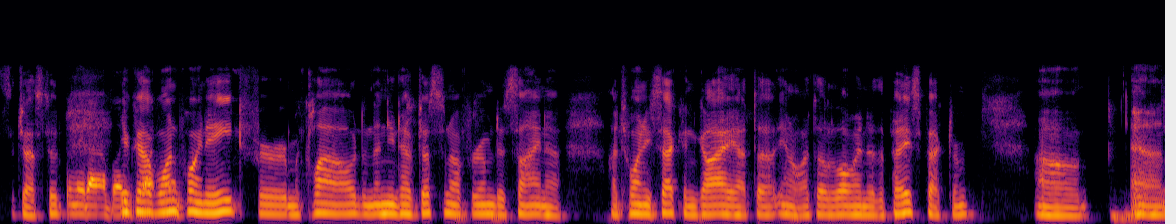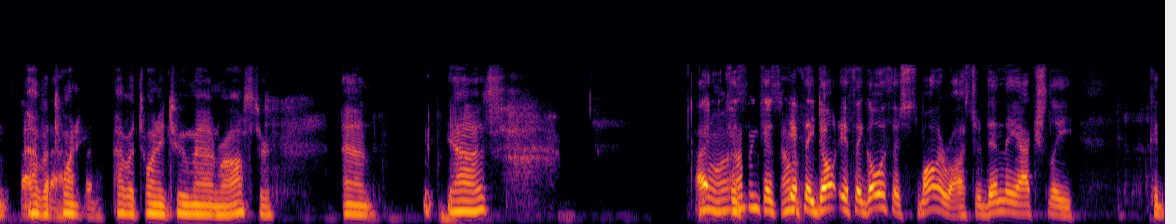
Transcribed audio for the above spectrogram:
suggested, then they'd have like you could have what, 1.8 for McLeod, and then you'd have just enough room to sign a, a 22nd guy at the you know at the low end of the pay spectrum, um, and have a 20 happen. have a 22 man roster, and yeah, it's I- No, I 'cause- think- 'cause I if they don't, if they go with a smaller roster, then they actually could,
